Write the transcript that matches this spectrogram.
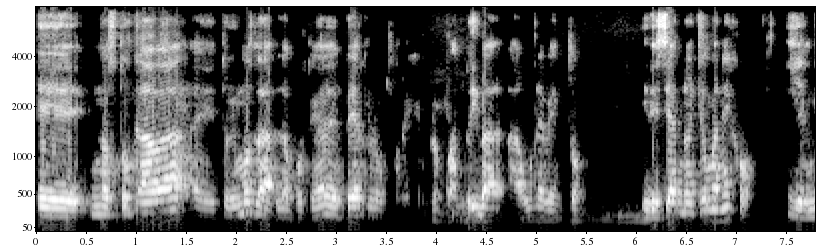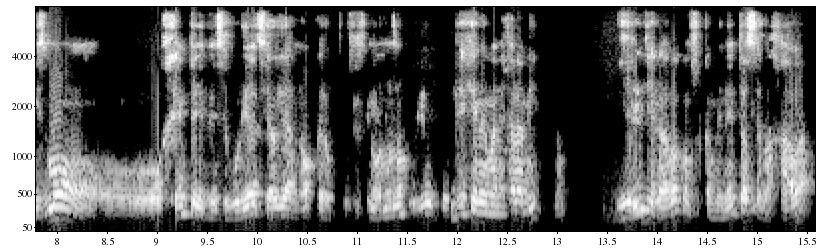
eh, nos tocaba, eh, tuvimos la, la, oportunidad de verlo, por ejemplo, cuando iba a un evento y decía, no, yo manejo. Y el mismo gente de seguridad decía, oiga, no, pero pues no, no, no, déjeme manejar a mí, ¿no? Y él llegaba con su camioneta, se bajaba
